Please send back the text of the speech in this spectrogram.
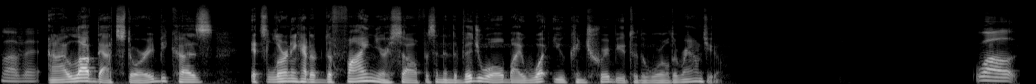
Love it. And I love that story because it's learning how to define yourself as an individual by what you contribute to the world around you. Well,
